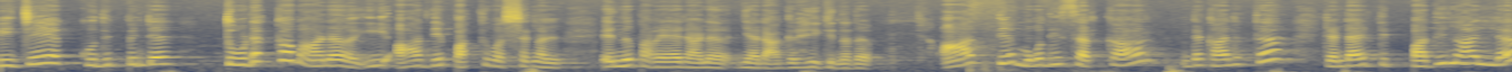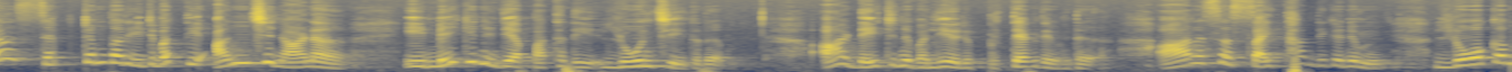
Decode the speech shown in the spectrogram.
വിജയ കുതിപ്പിന്റെ തുടക്കമാണ് ഈ ആദ്യ പത്ത് വർഷങ്ങൾ എന്ന് പറയാനാണ് ഞാൻ ആഗ്രഹിക്കുന്നത്. ആദ്യ മോദി സർക്കാരിന്റെ കാലത്ത് രണ്ടായിരത്തി പതിനാലിൽ സെപ്റ്റംബർ ഇരുപത്തി അഞ്ചിനാണ് ഈ മേക്ക് ഇൻ ഇന്ത്യ പദ്ധതി ലോഞ്ച് ചെയ്തത്. ആ ഡേറ്റിന് വലിയൊരു പ്രത്യേകതയുണ്ട്. ആർ എസ് എസ് സൈദ്ധാന്തികനും ലോകം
